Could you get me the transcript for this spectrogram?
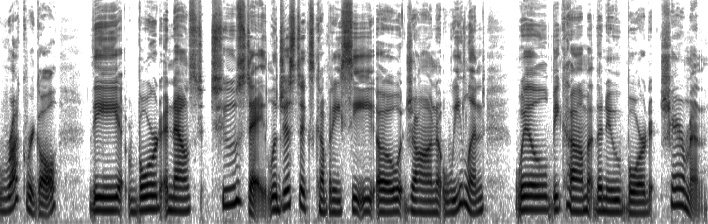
Ruckriegel. The board announced Tuesday logistics company CEO John Wieland will become the new board chairman.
